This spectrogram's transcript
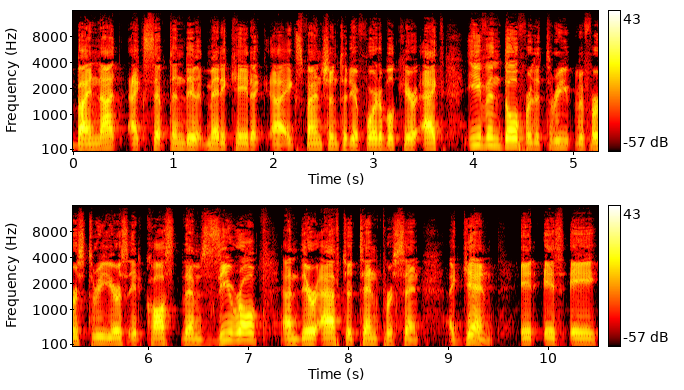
by not accepting the Medicaid uh, expansion to the Affordable Care Act, even though for the three the first three years it cost them zero and thereafter 10%. Again, it is a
